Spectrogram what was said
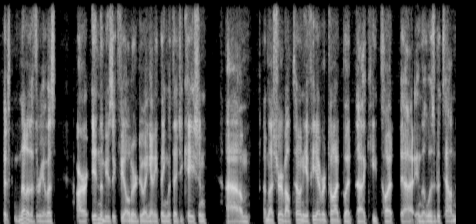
none of the three of us are in the music field or doing anything with education. Um, I'm not sure about Tony if he ever taught, but uh, Keith taught uh, in the Elizabethtown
